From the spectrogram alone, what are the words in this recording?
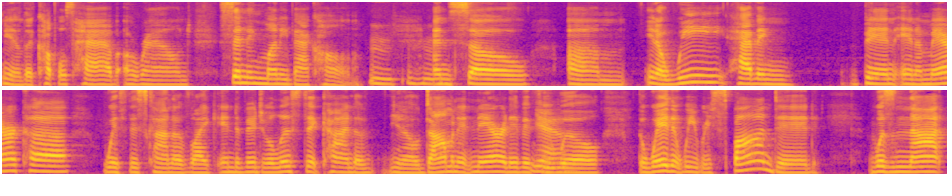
you know the couples have around sending money back home, mm-hmm. and so um, you know we having been in America with this kind of like individualistic kind of you know dominant narrative, if yeah. you will the way that we responded was not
